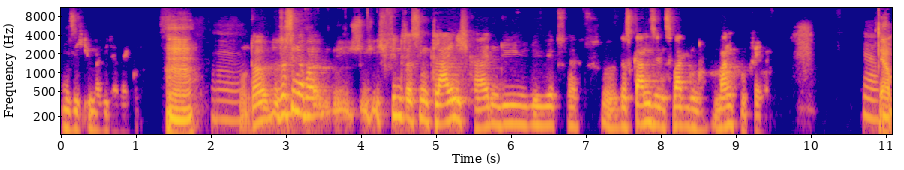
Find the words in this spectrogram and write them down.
muss ich immer wieder wecken. Mhm. Mhm. Das sind aber, ich, ich, finde, das sind Kleinigkeiten, die, die jetzt das Ganze ins Wanken, Wanken bringen. Ja. ja.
